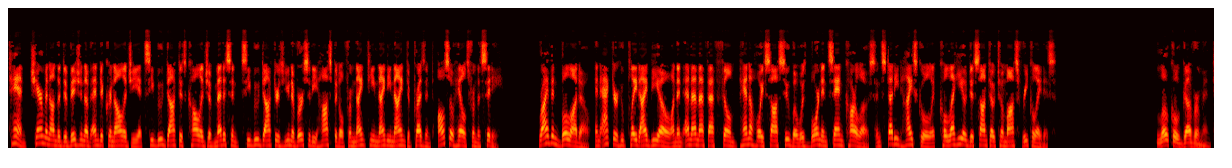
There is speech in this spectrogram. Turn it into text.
Tan, chairman on the Division of Endocrinology at Cebu Doctors College of Medicine, Cebu Doctors University Hospital from 1999 to present, also hails from the city. Riven Bulado, an actor who played IBO on an MMFF film Panaghoy sa Suba was born in San Carlos and studied high school at Colegio de Santo Tomas, Recoletos. Local government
